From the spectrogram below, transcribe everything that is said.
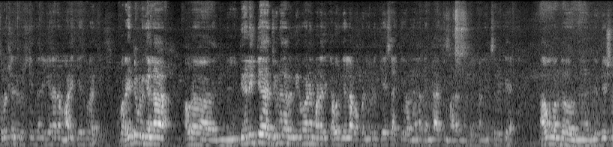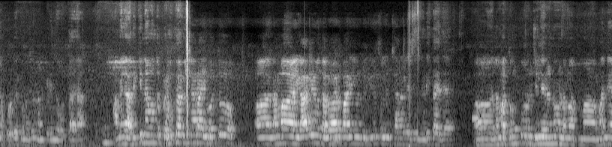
ಸುರಕ್ಷತೆ ದೃಷ್ಟಿಯಿಂದ ನೀವು ಏನಾರ ಮಾಡಿ ಕೇಸ್ಗಳು ಹಾಕಿ. ಪಾಪ ರೈತರುಗಳಿಗೆಲ್ಲ ಅವರ ದಿನನಿತ್ಯ ಜೀವನದ ನಿರ್ವಹಣೆ ಮಾಡೋದಕ್ಕೆ ಅವ್ರಿಗೆಲ್ಲ ಪಾಪ ನೀವು ಕೇಸ್ ಹಾಕಿ ಅವ್ರನ್ನೆಲ್ಲ ದಂಡ ಹಾಕಿ ಮಾಡೋದನ್ನ ಸ್ವಲ್ಪ ನಿಲ್ಲಿಸೋದಕ್ಕೆ ಒಂದು ನಿರ್ದೇಶನ ಕೊಡಬೇಕು ಅನ್ನೋದು ನಮ್ಮ ಕಡೆಯಿಂದ ಒತ್ತಾಯ. ಆಮೇಲೆ ಅದಕ್ಕಿಂತ ಒಂದು ಪ್ರಮುಖ ವಿಚಾರ ಇವತ್ತು ನಮ್ಮ ಈಗಾಗಲೇ ಒಂದು ಹಲವಾರು ಬಾರಿ ಒಂದು ನ್ಯೂಸ್ ಅಲ್ಲಿ ಚಾನಲ್ ಇದು ನಡೀತಾ ಇದೆ. ನಮ್ಮ ತುಮಕೂರು ಜಿಲ್ಲೆನೂ ನಮ್ಮ ಮಾನ್ಯ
